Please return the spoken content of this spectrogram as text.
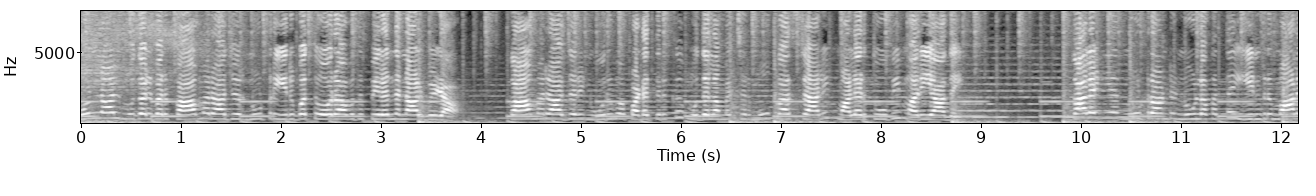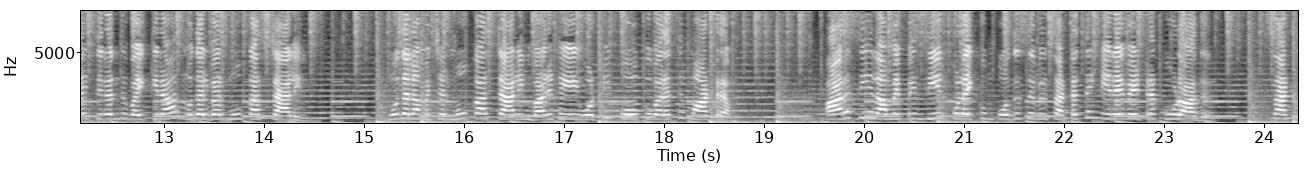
முன்னாள் முதல்வர் காமராஜர் நூற்று இருபத்தோராவது பிறந்த நாள் விழா. காமராஜரின் உருவ படத்திற்கு முதலமைச்சர் மு க ஸ்டாலின் மலர் தூவி மரியாதை. கலைஞர் நூற்றாண்டு நூலகத்தை இன்று மாலை திறந்து வைக்கிறார் முதல்வர் மு ஸ்டாலின். முதலமைச்சர் மு ஸ்டாலின் வருகையை ஒட்டி போக்குவரத்து மாற்றம். அரசியல் அமைப்பை சீர்குலைக்கும் பொது சிவில் சட்டத்தை நிறைவேற்றக்கூடாது. சட்ட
